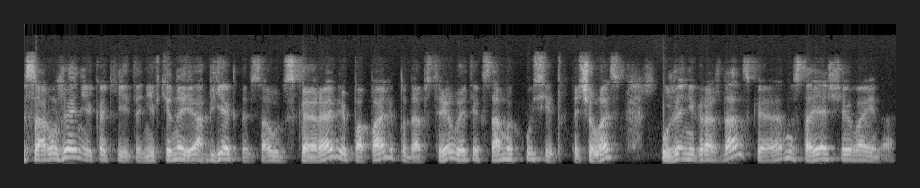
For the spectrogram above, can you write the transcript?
сооружения какие-то, нефтяные объекты в Саудовской Аравии попали под обстрел этих самых хуситов. Началась уже не гражданская, а настоящая война.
